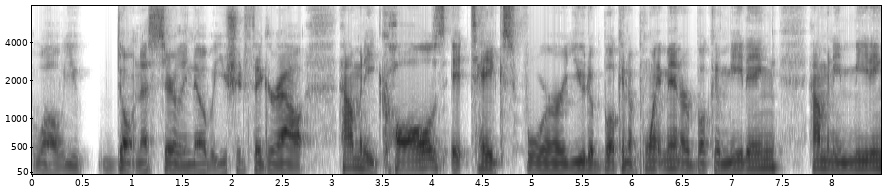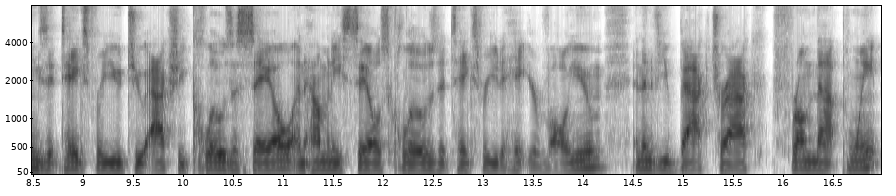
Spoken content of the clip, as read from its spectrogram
well you don't necessarily know but you should figure out how many calls it takes for you to book an appointment or book a meeting how many meetings it takes for you to actually close a sale and how many sales closed it takes for you to hit your volume. And then if you backtrack from that point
